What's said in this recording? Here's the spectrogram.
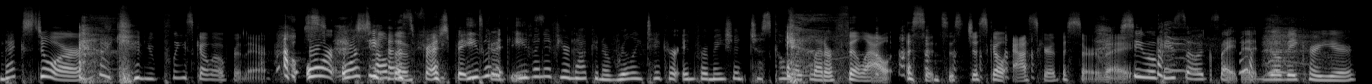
next door, can you please go over there?" Or or She tell them fresh baked even cookies. even if you're not going to really take her information, just go like let her fill out a census. Just go ask her the survey. she will be so excited. You'll make her year.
